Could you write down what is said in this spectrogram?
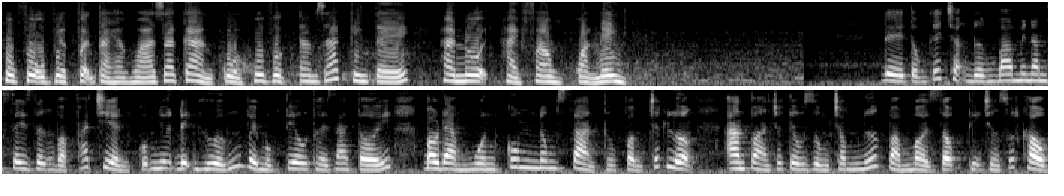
phục vụ việc vận tải hàng hóa ra cảng của khu vực tam giác kinh tế Hà Nội, Hải Phòng, Quảng Ninh. Để tổng kết chặng đường 30 năm xây dựng và phát triển cũng như định hướng về mục tiêu thời gian tới, bảo đảm nguồn cung nông sản thực phẩm chất lượng, an toàn cho tiêu dùng trong nước và mở rộng thị trường xuất khẩu.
